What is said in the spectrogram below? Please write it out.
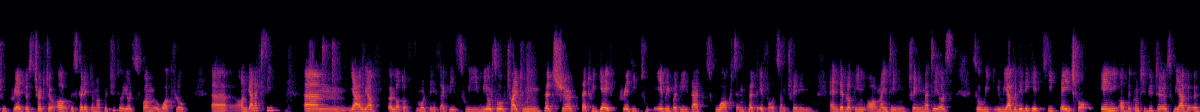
to create the structure or the skeleton of the tutorials from a workflow uh, on Galaxy. Um, yeah, we have a lot of small things like this. We, we also try to put sure that we gave credit to everybody that worked and put efforts on training and developing or maintaining training materials. So we, we have a dedicated page for any of the contributors. We have a,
